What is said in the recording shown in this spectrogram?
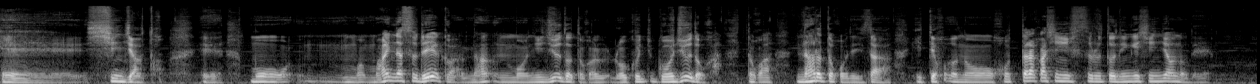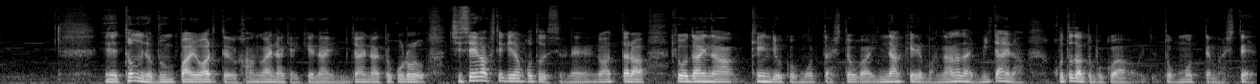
えー死んじゃうと。えーもう、マイナス0かな、もう20度とか6 50度か、とかなるとこでさ、行って、あの、ほったらかしにすると人間死んじゃうので、えー富の分配をある程度考えなきゃいけないみたいなところ、地政学的なことですよね。があったら、強大な権力を持った人がいなければならないみたいなことだと僕はと思ってまして、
